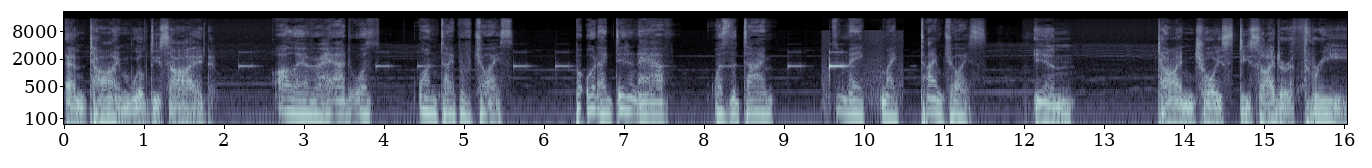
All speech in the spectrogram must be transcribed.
and time will decide. All I ever had was one type of choice. But what I didn't have was the time to make my time choice. In Time Choice Decider 3.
